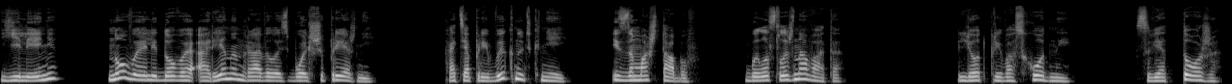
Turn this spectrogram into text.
Елене новая ледовая арена нравилась больше прежней, хотя привыкнуть к ней из-за масштабов было сложновато. Лед превосходный, свет тоже,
